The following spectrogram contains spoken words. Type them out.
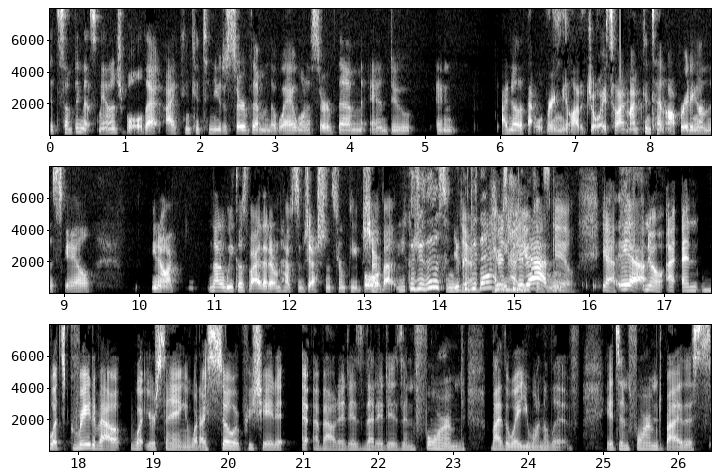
it's something that's manageable that I can continue to serve them in the way I want to serve them and do. And I know that that will bring me a lot of joy. So I'm, I'm content operating on this scale. You know, I've not a week goes by that I don't have suggestions from people sure. about you could do this and you could yeah. do that. Here's you how you that. can scale. Yeah, yeah. No, I, and what's great about what you're saying and what I so appreciate it about it is that it is informed by the way you want to live. It's informed by this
